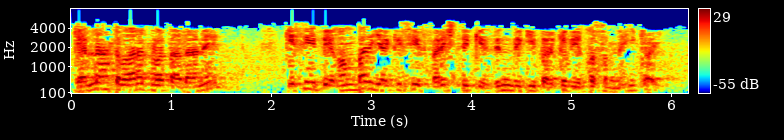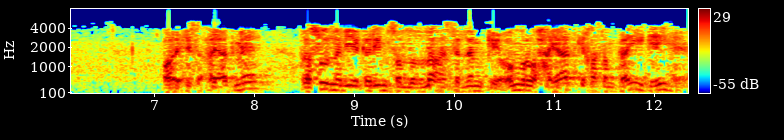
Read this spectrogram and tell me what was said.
کہ اللہ تبارک و تعالیٰ نے کسی پیغمبر یا کسی فرشتے کی زندگی پر کبھی قسم نہیں کھائی۔ اور اس آیات میں رسول نبی کریم صلی اللہ علیہ وسلم کے عمر و حیات کی قسم کہی گئی ہے۔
